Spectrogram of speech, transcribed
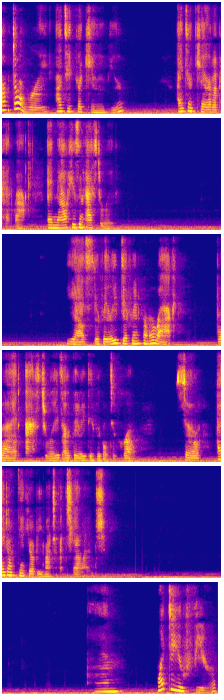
Oh, don't worry, I'll take good care of you. I took care of a pet rock, and now he's an asteroid. Yes, you're very different from a rock, but asteroids are very difficult to grow. So I don't think you'll be much of a challenge. Um, what do you fear?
